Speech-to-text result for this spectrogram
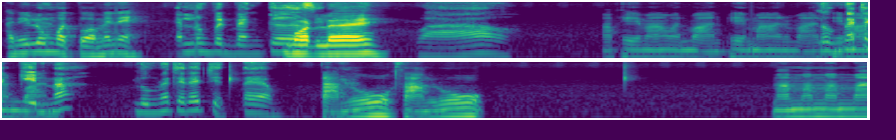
อันนี้ลุงหมดตัวไหมเนี่ยอันลุงเป็นแบงเกอร์หมดเลยว้าวมาเพมาหวานหวานเพมาหวานหวานลุงน่าจะกินนะลุงน่าจะได้จิตแต้มสามลูกสามลูก มามามามา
